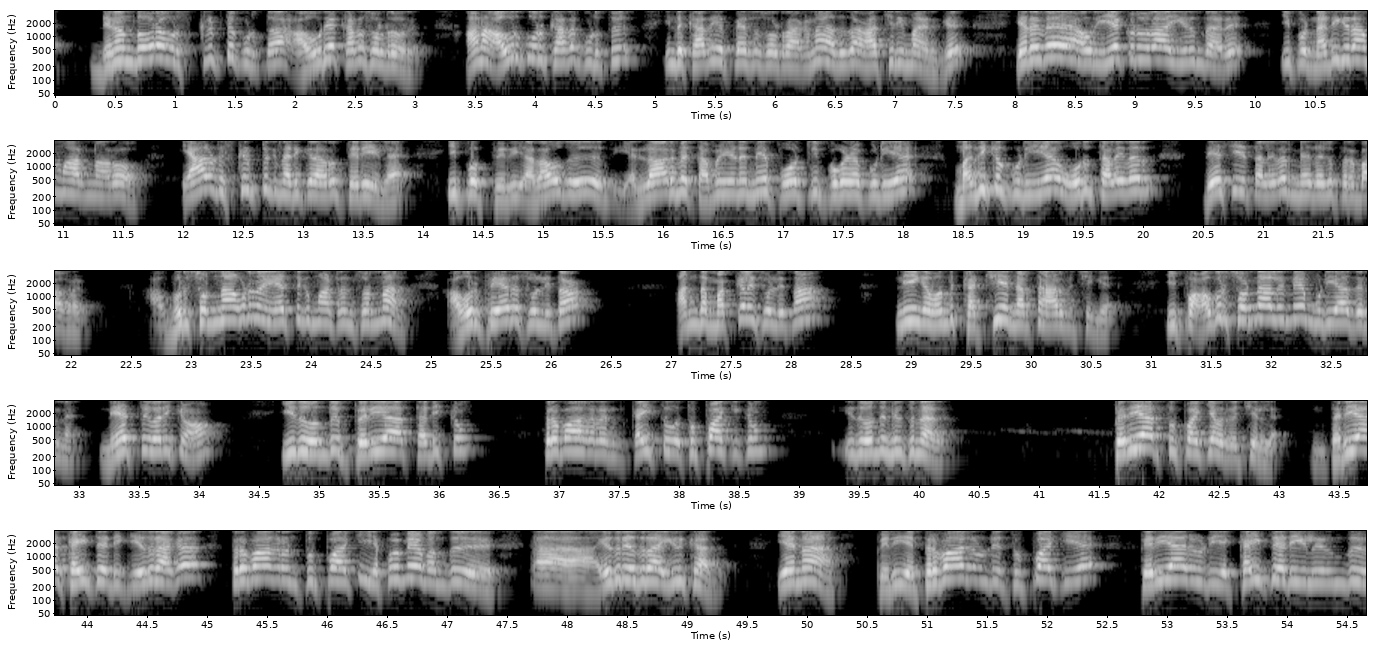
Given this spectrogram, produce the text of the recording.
தினந்தோறும் ஒரு ஸ்கிரிப்டை கொடுத்தா அவரே கதை சொல்கிறவர் ஆனால் அவருக்கு ஒரு கதை கொடுத்து இந்த கதையை பேச சொல்கிறாங்கன்னா அதுதான் ஆச்சரியமாக இருக்குது எனவே அவர் இயக்குனராக இருந்தார். இப்போ நடிகராக மாறினாரோ யாருடைய ஸ்கிரிப்டுக்கு நடிக்கிறாரோ தெரியல. இப்போ பெரிய அதாவது எல்லாருமே தமிழினமே போற்றி புகழக்கூடிய மதிக்கக்கூடிய ஒரு தலைவர் தேசிய தலைவர் மேதகு பிரபாகரன் அவர் சொன்னால் கூட நான் ஏற்றுக்க மாட்டேன்னு சொன்னால் அவர் பேரை சொல்லித்தான் அந்த மக்களை சொல்லித்தான் நீங்கள் வந்து கட்சியை நடத்த ஆரம்பிச்சிங்க. இப்போ அவர் சொன்னாலுமே முடியாதுன்னு. நேற்று வரைக்கும் இது வந்து பெரியார் தடிக்கும் பிரபாகரன் கை து துப்பாக்கிக்கும் இது வந்து நிறுத்தினார். பெரியார் துப்பாக்கி அவர் வச்சிடல பெரியார் கைத்தடிக்கு எதிராக பிரபாகரன் துப்பாக்கி எப்பவுமே வந்து எதிர் எதிராக இருக்காது. ஏன்னா பெரிய பிரபாகரனுடைய துப்பாக்கியை பெரியாருடைய கைத்தடியிலிருந்து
